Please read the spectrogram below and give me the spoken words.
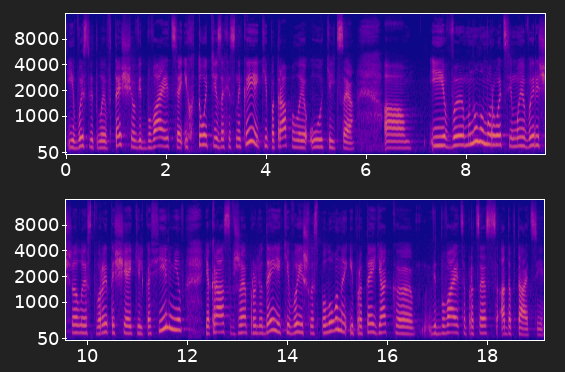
і висвітлив те, що відбувається, і хто ті захисники, які потрапили у кільце. І в минулому році ми вирішили створити ще кілька фільмів, якраз вже про людей, які вийшли з полону, і про те, як е, відбувається процес адаптації.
